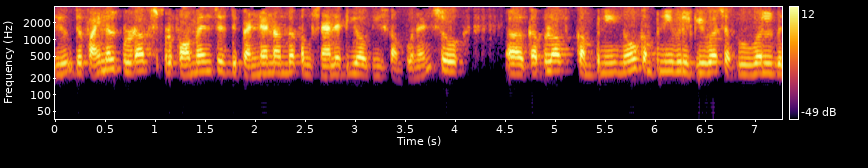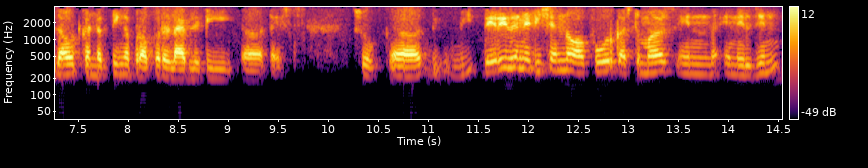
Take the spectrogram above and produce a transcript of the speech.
the, the final product's performance is dependent on the functionality of these components. So a couple of company, no company will give us approval without conducting a proper reliability uh, test. So uh, we, there is an addition of four customers in in IL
